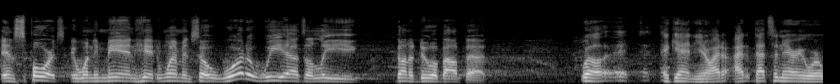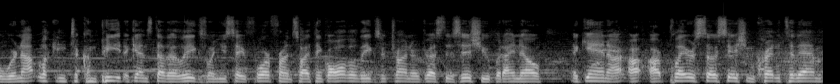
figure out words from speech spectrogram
in sports when the men hit women. So what are we as a league going to do about that? Well, again, you know, I, I, that's an area where we're not looking to compete against other leagues when you say forefront. So I think all the leagues are trying to address this issue. But I know, again, our, our, our Players Association, credit to them,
